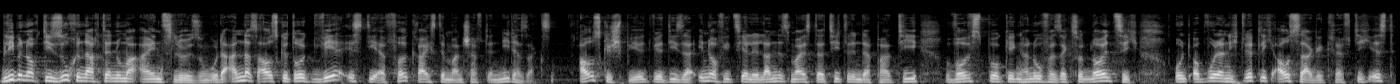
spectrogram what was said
Bliebe noch die Suche nach der Nummer 1 Lösung oder anders ausgedrückt, wer ist die erfolgreichste Mannschaft in Niedersachsen? Ausgespielt wird dieser inoffizielle Landesmeistertitel in der Partie Wolfsburg gegen Hannover 96. Und obwohl er nicht wirklich aussagekräftig ist,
